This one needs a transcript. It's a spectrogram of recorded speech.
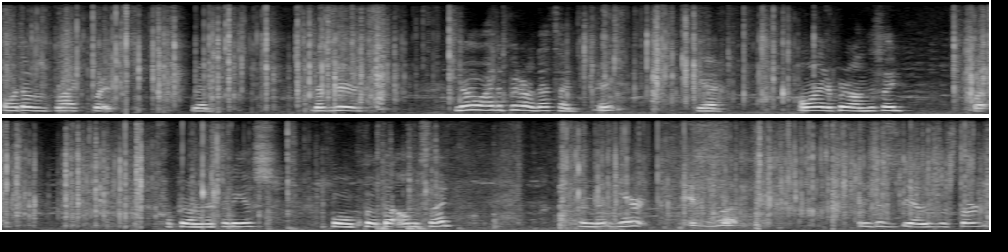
Oh, it was black, but it's red. That's good. No, I had to put it on that side, right? Yeah. I wanted to put it on this side, but I'll put it on this side, I guess. We'll put that on the side. And then here is the, is this, yeah, this is the starter.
